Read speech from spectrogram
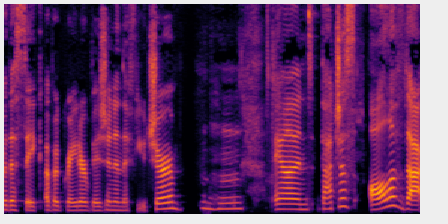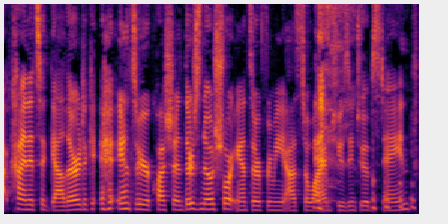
for the sake of a greater vision in the future. Mm-hmm. And that just all of that kind of together to answer your question. There's no short answer for me as to why I'm choosing to abstain.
